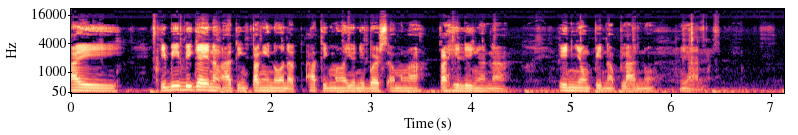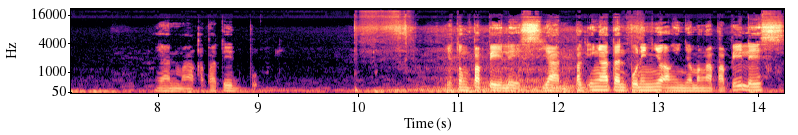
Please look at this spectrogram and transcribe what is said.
ay ibibigay ng ating Panginoon at ating mga universe ang mga kahilingan na inyong pinaplano. Yan. Yan mga kapatid po. Itong papeles, yan. Pag-ingatan po ninyo ang inyong mga papeles.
